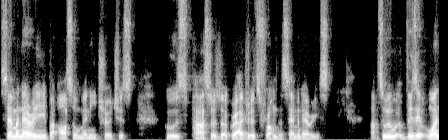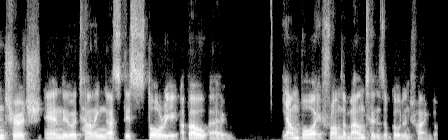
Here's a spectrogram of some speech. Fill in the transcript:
seminary but also many churches whose pastors are graduates from the seminaries. Uh, so we visit one church and they were telling us this story about a young boy from the mountains of Golden Triangle.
